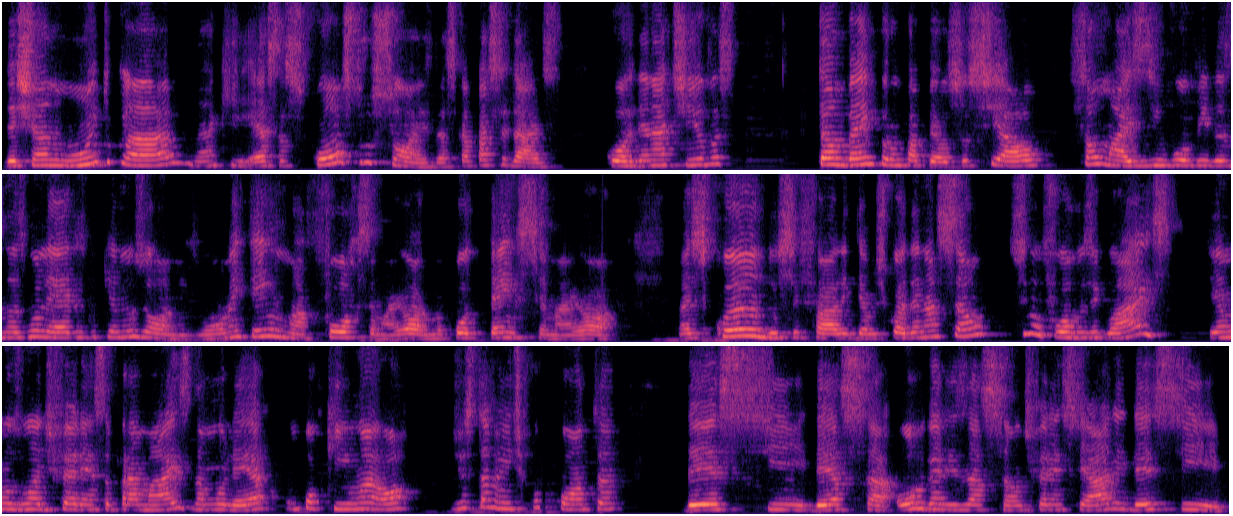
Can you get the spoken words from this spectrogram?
deixando muito claro né, que essas construções das capacidades coordenativas, também por um papel social, são mais desenvolvidas nas mulheres do que nos homens. O homem tem uma força maior, uma potência maior, mas quando se fala em termos de coordenação, se não formos iguais, temos uma diferença para mais na mulher um pouquinho maior, justamente por conta desse, dessa organização diferenciada e desse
